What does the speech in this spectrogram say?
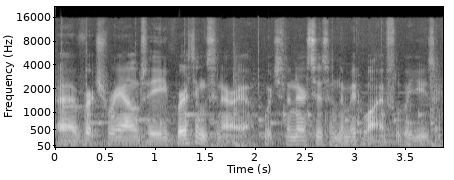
a virtual reality birthing scenario which the nurses and the midwives will be using.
